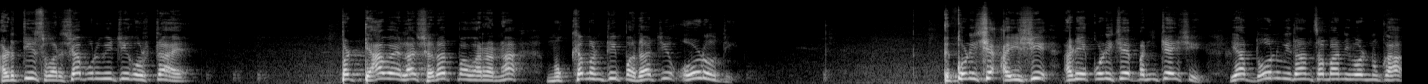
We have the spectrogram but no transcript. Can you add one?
अडतीस वर्षापूर्वीची गोष्ट आहे. पण त्यावेळेला शरद पवारांना मुख्यमंत्री पदाची ओढ होती. एकोणीसशे ऐंशी आणि एकोणीसशे पंच्याऐंशी या दोन विधानसभा निवडणुका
